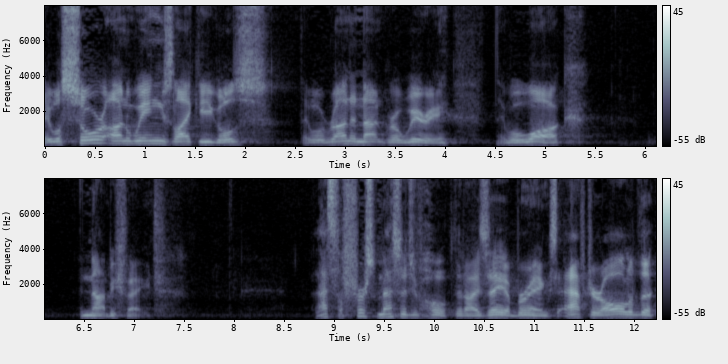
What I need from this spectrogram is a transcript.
They will soar on wings like eagles. They will run and not grow weary. They will walk and not be faint. That's the first message of hope that Isaiah brings after all of the,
